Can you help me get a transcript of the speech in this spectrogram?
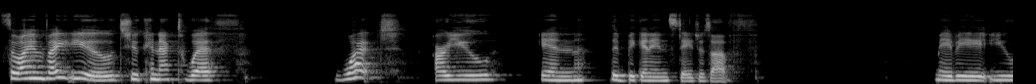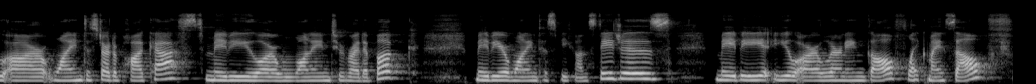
So I invite you to connect with what are you in the beginning stages of? Maybe you are wanting to start a podcast. Maybe you are wanting to write a book. Maybe you're wanting to speak on stages. Maybe you are learning golf like myself.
